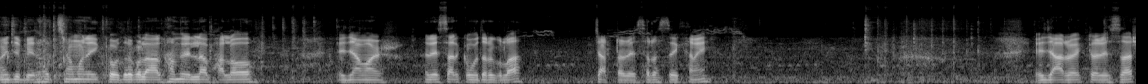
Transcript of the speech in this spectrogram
ওই যে বের হচ্ছে আমার এই কবুতরগুলো, আলহামদুলিল্লাহ ভালো। এই যে আমার রেসার কবুতরগুলা, চারটা রেসার আছে এখানে। এই যে আরও একটা রেসার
